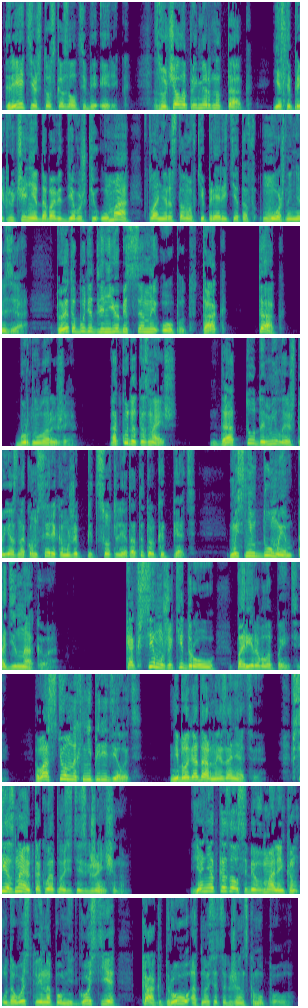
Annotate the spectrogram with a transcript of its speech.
Третье, что сказал тебе Эрик, звучало примерно так. Если приключение добавит девушке ума в плане расстановки приоритетов можно-нельзя, то это будет для нее бесценный опыт. Так? Так, буркнула рыжая. Откуда ты знаешь? Да оттуда, милая, что я знаком с Эриком уже пятьсот лет, а ты только пять. Мы с ним думаем одинаково. Как все мужики дроу, парировала Пенти. Вас темных не переделать. Неблагодарное занятие. Все знают, как вы относитесь к женщинам. Я не отказал себе в маленьком удовольствии напомнить гостье, как дроу относятся к женскому полу.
